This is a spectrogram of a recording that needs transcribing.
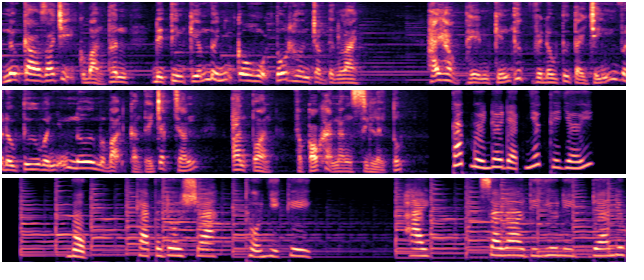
nâng cao giá trị của bản thân để tìm kiếm được những cơ hội tốt hơn trong tương lai. Hãy học thêm kiến thức về đầu tư tài chính và đầu tư vào những nơi mà bạn cảm thấy chắc chắn, an toàn và có khả năng xin lời tốt. Top 10 nơi đẹp nhất thế giới 1. Cappadocia, Thổ Nhĩ Kỳ 2. Salar de Uyuni, Daniel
